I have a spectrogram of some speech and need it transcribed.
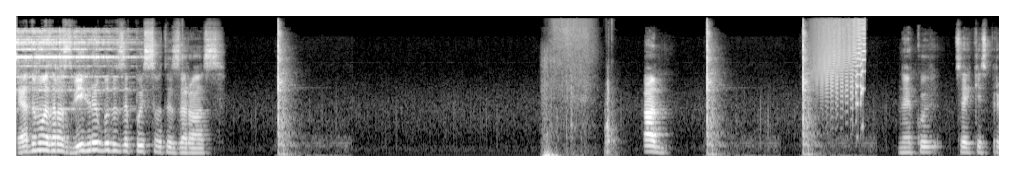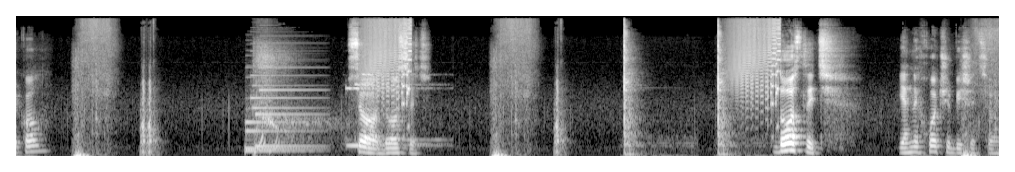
Я думаю, зараз дві гри буду записувати зараз. А... На яку... Це якийсь прикол? Все, досить. Досить! Я не хочу більше цього.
